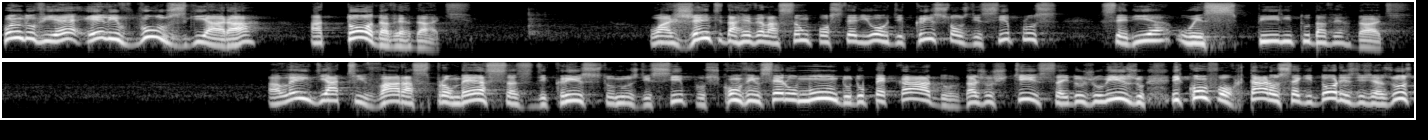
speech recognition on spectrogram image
Quando vier, ele vos guiará a toda a verdade. O agente da revelação posterior de Cristo aos discípulos seria o Espírito da Verdade além de ativar as promessas de Cristo nos discípulos, convencer o mundo do pecado, da justiça e do juízo e confortar os seguidores de Jesus,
